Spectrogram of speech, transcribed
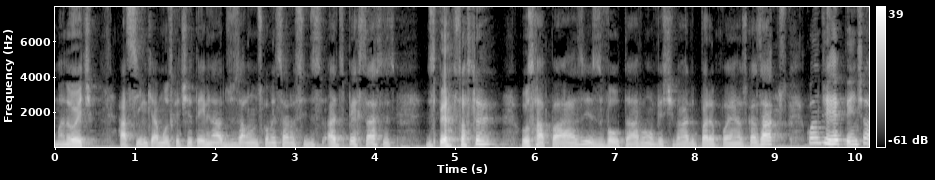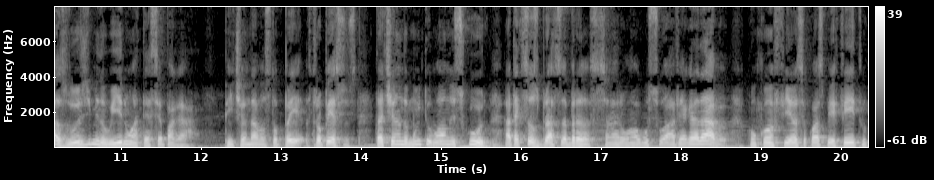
Uma noite, assim que a música tinha terminado, os alunos começaram a dispersar-se. Dispersar-se. Os rapazes voltavam ao vestiário para apanhar os casacos, quando de repente as luzes diminuíram até se apagar. Pete andava aos tropeços, tateando muito mal no escuro, até que seus braços abraçaram algo suave e agradável. Com confiança quase perfeito,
